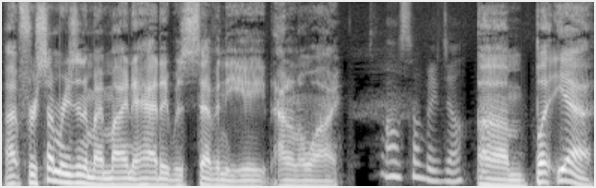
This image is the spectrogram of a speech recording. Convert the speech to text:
Uh, for some reason in my mind I had it was 78. I don't know why. Oh, it's no big deal. Um, but yeah,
